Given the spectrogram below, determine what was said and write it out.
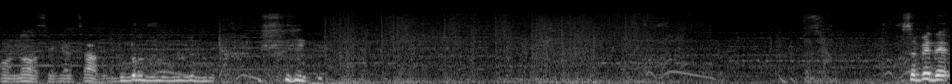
Oh no, si è alzato. Sapete,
